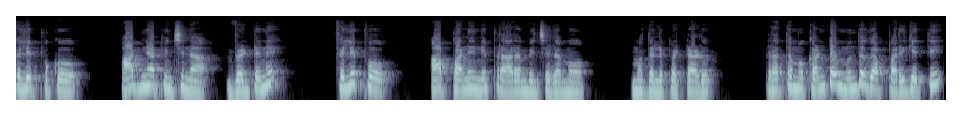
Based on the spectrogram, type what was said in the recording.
ఫిలిప్పుకు ఆజ్ఞాపించిన వెంటనే ఫిలిప్పు ఆ పనిని ప్రారంభించడము మొదలుపెట్టాడు. రథము కంటే ముందుగా పరిగెత్తి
